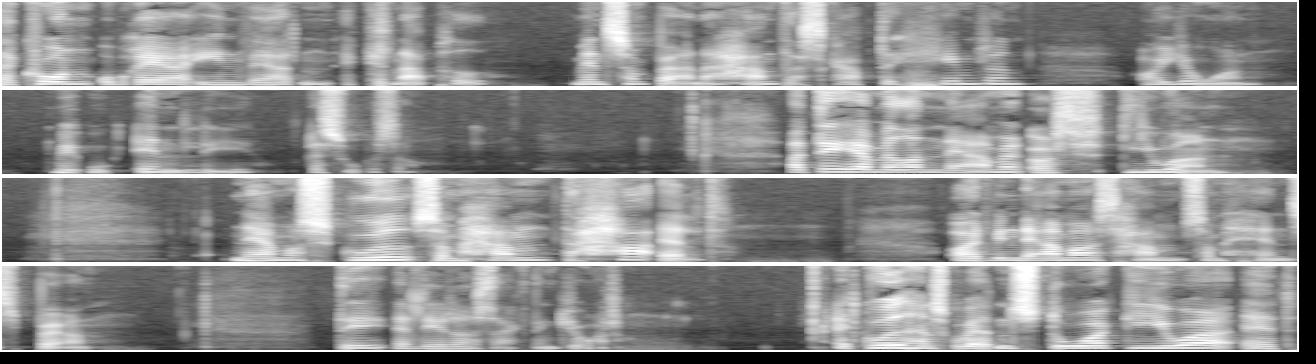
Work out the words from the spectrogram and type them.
der kun opererer i en verden af knaphed, men som børn af ham, der skabte himlen og jorden med uendelige ressourcer. Og det her med at nærme os giveren, nærme os Gud som ham, der har alt, og at vi nærmer os ham som hans børn, det er lettere sagt end gjort. At Gud han skulle være den store giver, at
